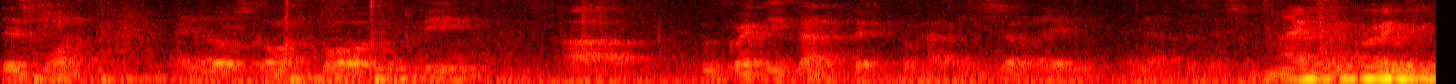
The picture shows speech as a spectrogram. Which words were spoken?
this one and those going forward would be, uh, would greatly benefit from having this young lady in that position. I would agree.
